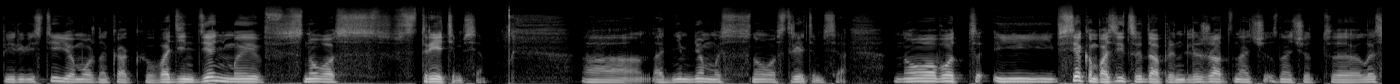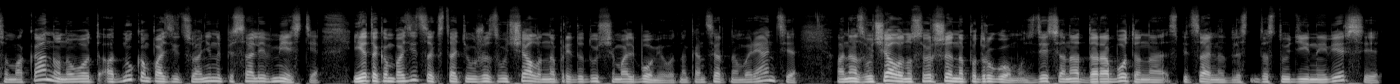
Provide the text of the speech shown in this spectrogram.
Перевести ее можно как «В один день мы снова встретимся». А, одним днем мы снова встретимся. Но вот и все композиции, да, принадлежат, значит, значит э, Лесу Макану, но вот одну композицию они написали вместе. И эта композиция, кстати, уже звучала на предыдущем альбоме, вот на концертном варианте. Она звучала, но совершенно по-другому. Здесь она доработана специально для, для студийной версии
